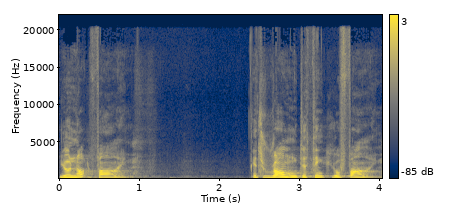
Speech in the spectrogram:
You're not fine. It's wrong to think you're fine.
